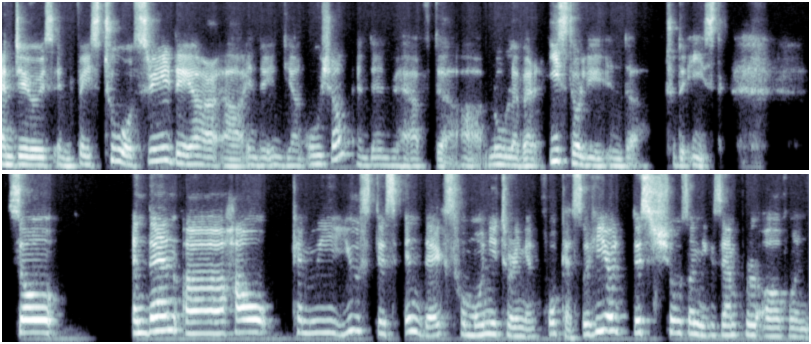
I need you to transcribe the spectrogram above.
MJO is in phase two or three, they are uh, in the Indian Ocean, and then we have the uh, low level easterly in the to the east. So, and then uh, how can we use this index for monitoring and forecast? So here, this shows an example of a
